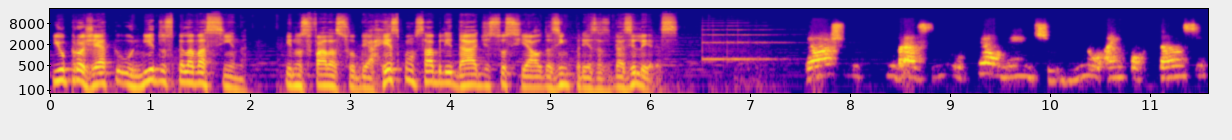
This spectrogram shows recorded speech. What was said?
e o projeto Unidos pela Vacina, e nos fala sobre a responsabilidade social das empresas brasileiras. Eu acho que o Brasil realmente viu a importância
